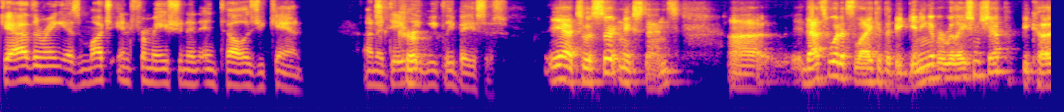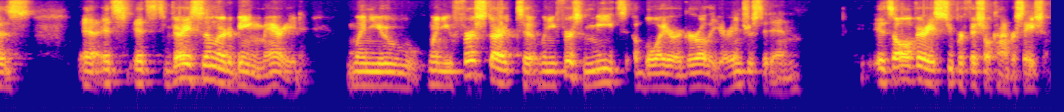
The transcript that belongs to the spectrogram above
gathering as much information and intel as you can on a daily, weekly basis. Yeah, to a certain extent. Uh, that's what it's like at the beginning of a relationship because Uh, it's it's very similar to being married. When you when you first start to when you first meet a boy or a girl that you're interested in, it's all very superficial conversation,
